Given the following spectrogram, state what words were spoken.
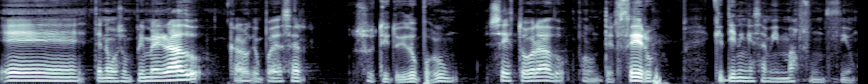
eh, tenemos un primer grado, claro que puede ser sustituido por un sexto grado, por un tercero, que tienen esa misma función.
